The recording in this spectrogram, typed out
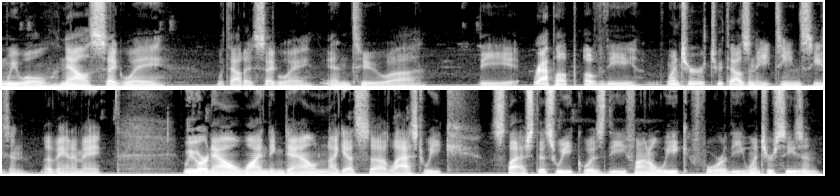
we will now segue, without a segue, into uh, the wrap up of the winter 2018 season of anime. We are now winding down. I guess uh, last week slash this week was the final week for the winter season,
